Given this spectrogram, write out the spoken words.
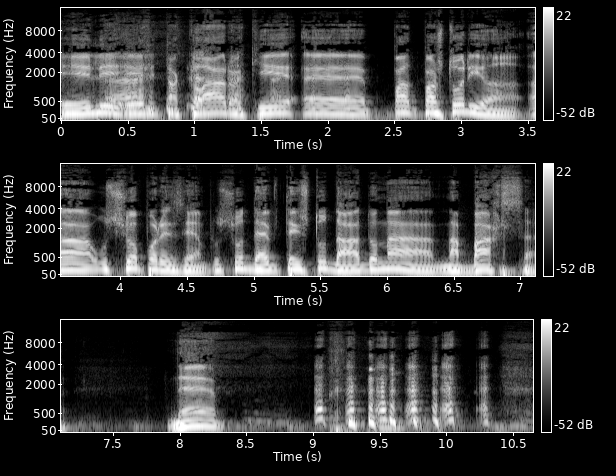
Ele, ah. ele está claro aqui. É, pastor Ian, ah, o senhor, por exemplo, o senhor deve ter estudado na, na Barça, né?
